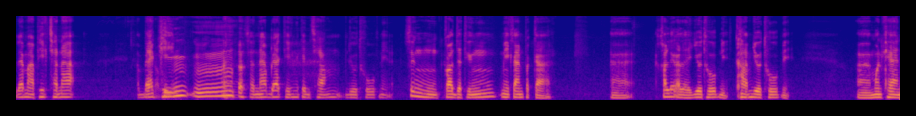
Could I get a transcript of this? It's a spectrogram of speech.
และมาพลิกชนะ แบ็คพิงอืมชนะแบล็คพิงเป็นแชมป์ YouTube นี่แหละซึ่งก่อนจะถึงมีการประกาศอ่าเขาเรียกอะไร YouTube นี่ครับแชมป์ YouTube นี่อ่ามอนแคน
